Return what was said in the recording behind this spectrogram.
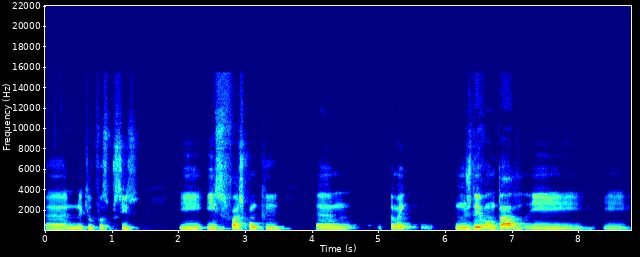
uh, naquilo que fosse preciso. E isso faz com que um, também nos dê vontade e, e,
